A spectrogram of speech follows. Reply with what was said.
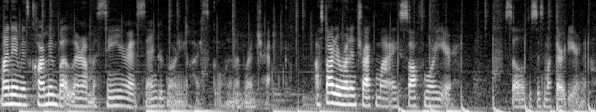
My name is Carmen Butler. I'm a senior at San Gorgonio High School and I run track. I started running track my sophomore year, so this is my third year now.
